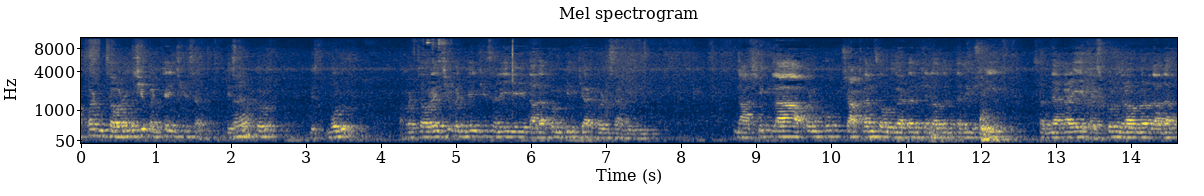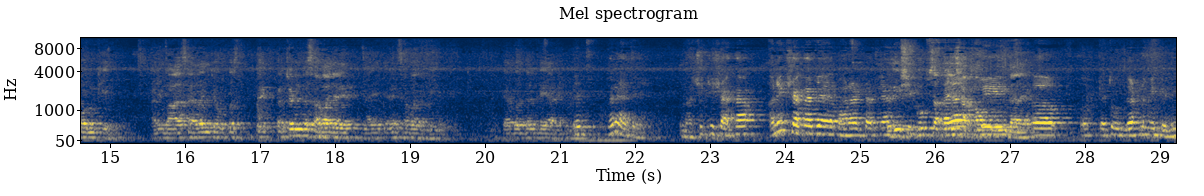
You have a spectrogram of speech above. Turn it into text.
आपण चौऱ्याऐंशी पंच्याऐंशी साली डिस्कस? करू. बोलू. आपण चौऱ्याऐंशी पंच्याऐंशी साली जी दादा पंपींची आठवण सांगितली. नाशिकला आपण खूप शाखांचं उद्घाटन केलं होतं. त्या दिवशी संध्याकाळी हायस्कूल ग्राउंडवर दादा कोणके आणि बाळासाहेबांच्या उपस्थितीत एक प्रचंड सभा जाहीर जाहीर सभा झाली. त्याबद्दल काही ते आठवण खरं आहे ते. नाशिकची शाखा अनेक शाखा ज्या आहे महाराष्ट्रातल्या. दिवशी खूप सकाळी शाखा झाल्या त्याचं उद्घाटन मी केली.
